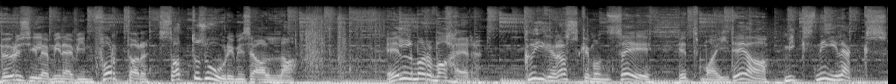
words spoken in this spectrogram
börsile minev Infortar sattus uurimise alla. Elmar Vaher. kõige raskem on see, et ma ei tea, miks nii läks.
